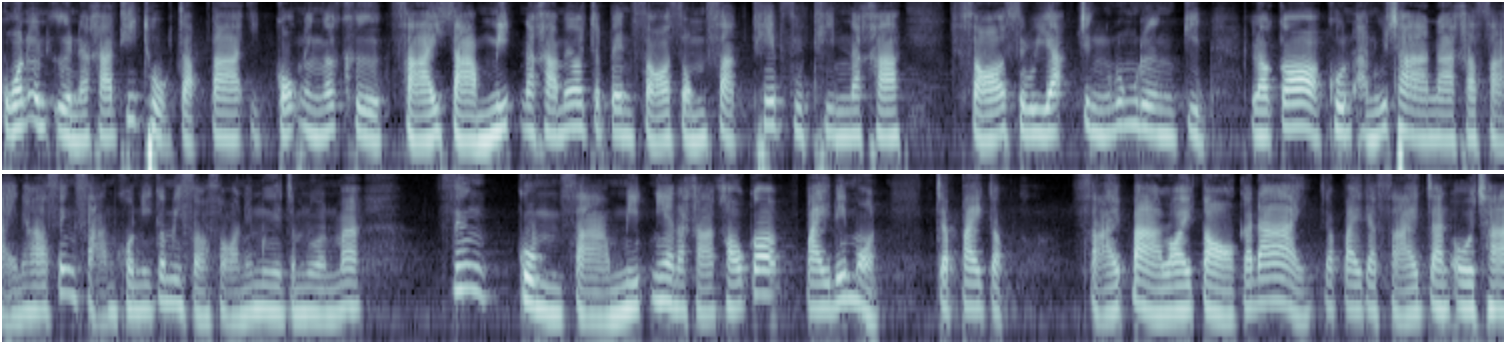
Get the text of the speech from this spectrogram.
กวนอื่นๆนะคะ ที่ถูกจับตาอีกก๊กหนึ่งก็คือ สายสามมิตรนะคะ ไม่ว่าจะเป็นสอสมศักดิ์เทพสุทินนะคะสอสุริยะจึงรุ่งเรืองกิจ แล้วก็คุณอนุชานาคาสายนะคะ ซึ่ง 3 คนนี้ก็มีสสในมือจำนวนมาก ซึ่งกลุ่มสามมิตรเนี่ยนะคะเขาก็ไปได้หมดจะไปกับสายป่าลอยต่อก็ได้ จะไปกับสายจันโอชา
